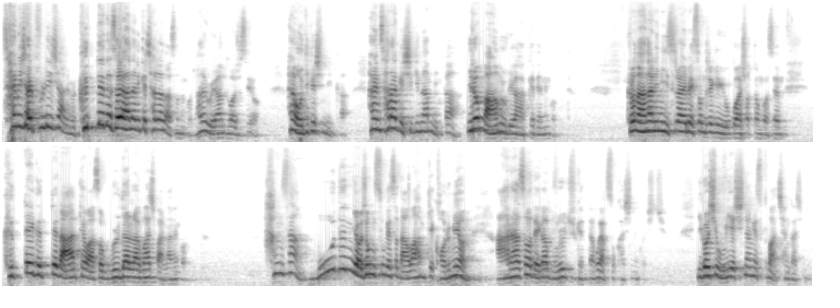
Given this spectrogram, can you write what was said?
삶이 잘 풀리지 않으면 그때 돼서야 하나님께 찾아 나서는 거죠. 하나님 왜 안 도와주세요? 하나님 어디 계십니까? 하나님 살아 계시기는 합니까? 이런 마음을 우리가 갖게 되는 겁니다. 그러나 하나님이 이스라엘 백성들에게 요구하셨던 것은 그때 그때 나한테 와서 물 달라고 하지 말라는 겁니다. 항상 모든 여정 속에서 나와 함께 걸으면 알아서 내가 물을 주겠다고 약속하시는 것이죠. 이것이 우리의 신앙에서도 마찬가지입니다.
